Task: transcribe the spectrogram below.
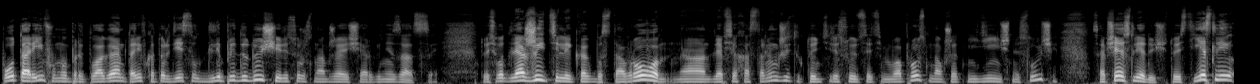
По тарифу мы предполагаем тариф, который действовал для предыдущей ресурсоснабжающей организации. То есть вот для жителей как бы Ставрова, а, для всех остальных жителей, кто интересуется этими вопросами, потому что это не единичный случай, сообщаю следующее. То есть если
